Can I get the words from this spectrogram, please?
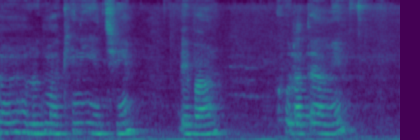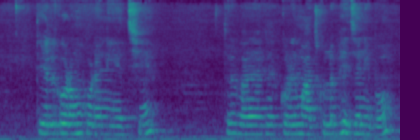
নুন, হলুদ মাখিয়ে নিয়েছি। এবার খোলাতে আমি তেল গরম করে নিয়েছি। তো এবার এক এক করে মাছগুলো ভেজে নিব।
